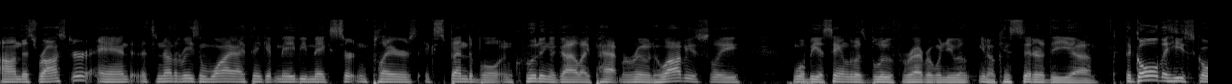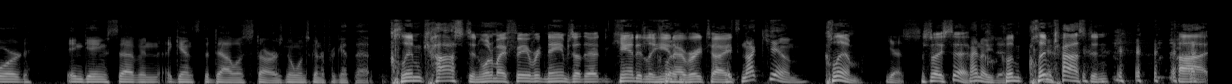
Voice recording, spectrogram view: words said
on this roster, and that's another reason why I think it maybe makes certain players expendable, including a guy like Pat Maroon, who obviously will be a St. Louis Blue forever when you you know consider the uh, the goal that he scored in Game Seven against the Dallas Stars. No one's going to forget that. Clem Kostin, one of my favorite names out there. Candidly, he and I are very tight. It's not Kim. Clem. Yes, That's what I said. I know you did. Clem, Clem Kostin. Uh,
